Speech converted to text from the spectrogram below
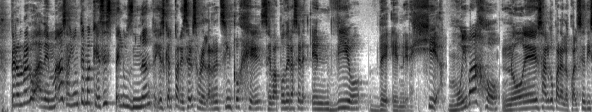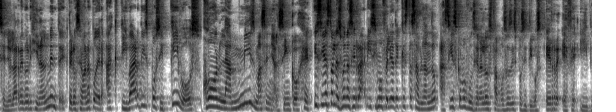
Pero luego además hay un tema que es espeluznante y es que al parecer sobre la red 5G se va a poder hacer envío de energía muy bajo. No es algo para lo cual se diseñó la red originalmente, pero se van a poder activar dispositivos con la misma señal 5G. Y si esto les suena así rarísimo, Felia, ¿de qué estás hablando? Así es como funcionan los famosos dispositivos RFID.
